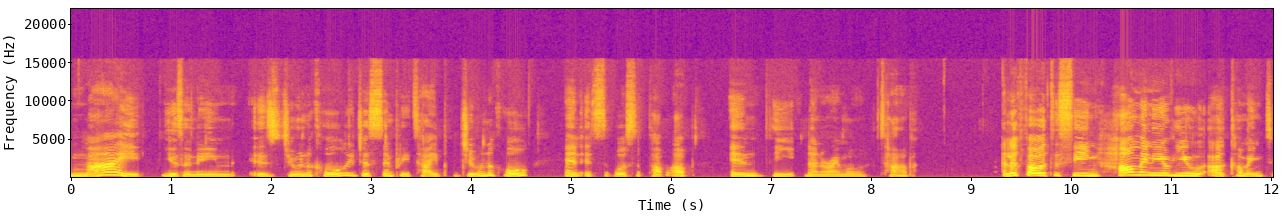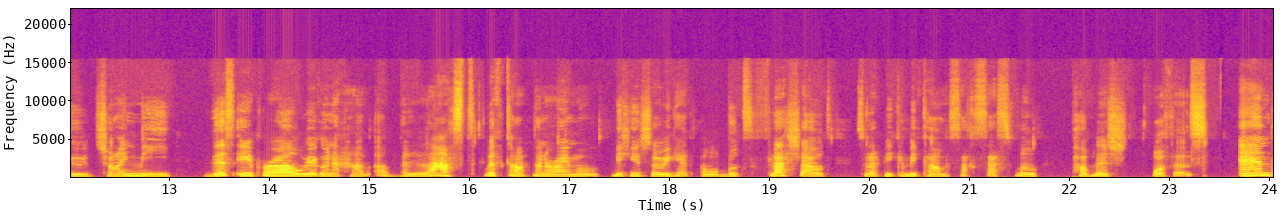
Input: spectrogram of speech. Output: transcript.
my username is Junicole. You just simply type Junicole and it's supposed to pop up in the NaNoWriMo tab. I look forward to seeing how many of you are coming to join me this April, we're going to have a blast with Camp NaNoWriMo, making sure we get our books fleshed out so that we can become successful published authors. And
